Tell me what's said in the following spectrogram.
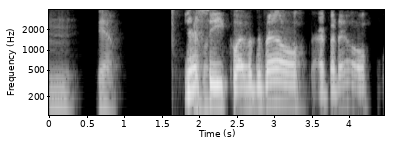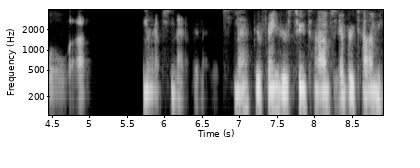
Mm, yeah. Jesse Clever Deville, uh, Bedell will uh, snap, snap, and snap your fingers two times every time you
